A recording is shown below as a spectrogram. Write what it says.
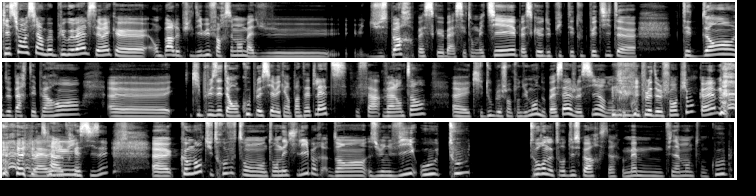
Question aussi un peu plus globale, c'est vrai que on parle depuis le début forcément bah, du, du sport parce que bah, c'est ton métier, parce que depuis que tu es toute petite, tu euh, t'es dedans de par tes parents. Euh, qui plus est, t'es en couple aussi avec un pentathlète, c'est ça. Valentin, euh, qui est double champion du monde au passage aussi, hein, donc couple de champions quand même, je bah tiens à le préciser. comment tu trouves ton, ton équilibre dans une vie où tout tourne autour du sport. C'est-à-dire que même finalement ton couple,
